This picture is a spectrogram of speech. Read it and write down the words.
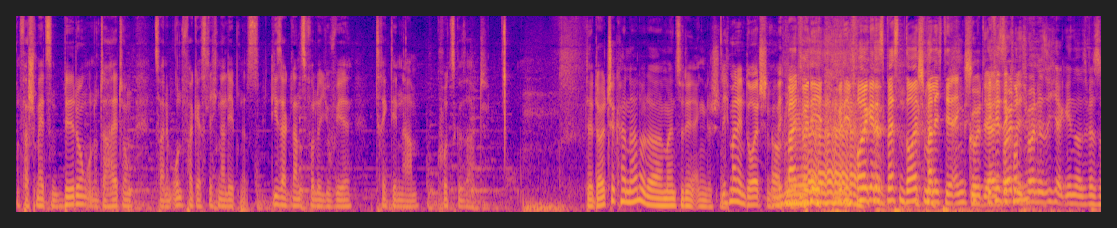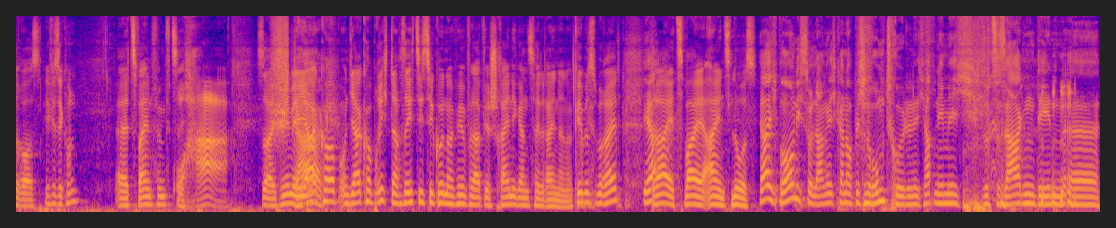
und verschmelzen Bildung und Unterhaltung zu einem unvergesslichen Erlebnis. Dieser glanzvolle Juwel trägt den Namen, kurz gesagt. Der deutsche Kanal oder meinst du den englischen? Ich meine den Deutschen. Okay. Ich meine für die, für die Folge des besten Deutschen, weil ich den Englischen. Gut, Wie ja, viele ich wollte, Sekunden? ich wollte sicher gehen, sonst wärst du raus. Wie viele Sekunden? Äh, 52. Oha. So, ich nehme mir Stark. Jakob und Jakob bricht nach 60 Sekunden auf jeden Fall ab. Wir schreien die ganze Zeit rein dann. Okay, bist du bereit? Ja. 3, 2, 1, los. Ja, ich brauche nicht so lange. Ich kann auch ein bisschen rumtrödeln. Ich habe nämlich sozusagen den, äh,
